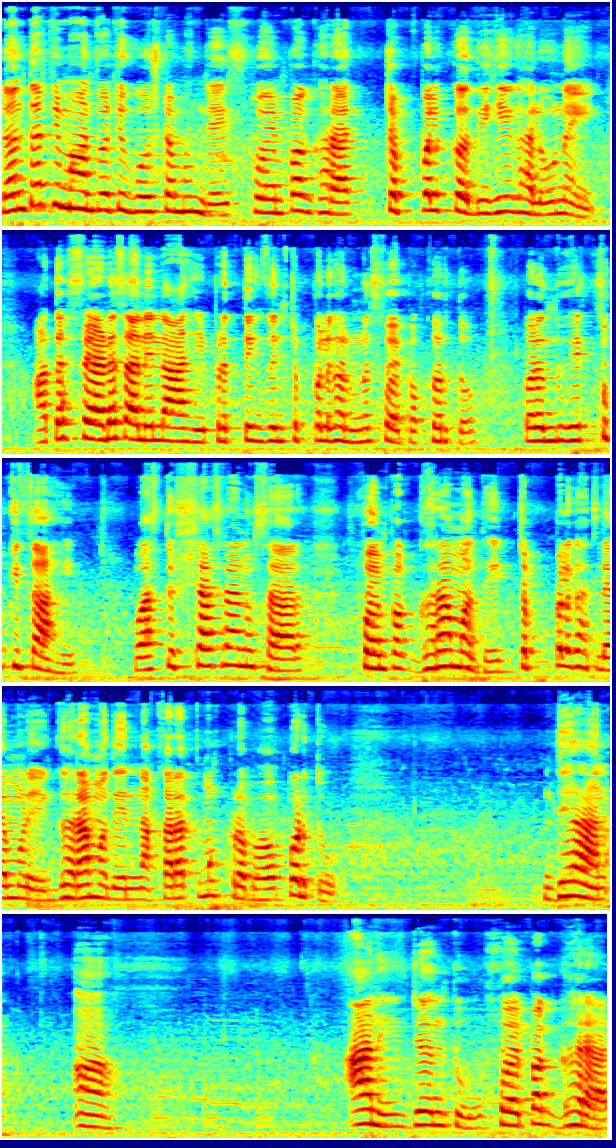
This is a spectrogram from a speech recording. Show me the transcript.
नंतरची महत्त्वाची गोष्ट म्हणजे स्वयंपाकघरात चप्पल कधीही घालवू नये. आता फॅडच आलेला आहे. प्रत्येकजण चप्पल घालूनच स्वयंपाक करतो. परंतु हे चुकीचं आहे. वास्तुशास्त्रानुसार स्वयंपाकघरामध्ये चप्पल घातल्यामुळे घरामध्ये नकारात्मक प्रभाव पडतो. ध्यान आणि जंतू स्वयंपाकघरात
